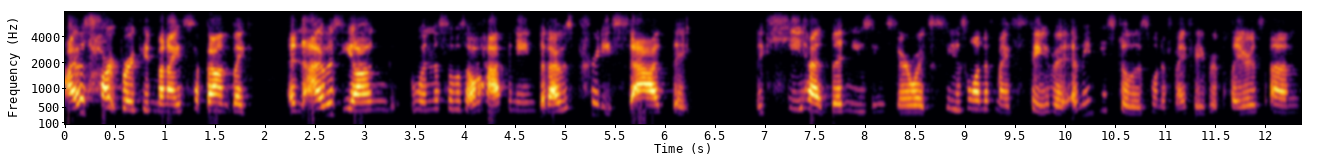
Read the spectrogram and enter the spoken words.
I was heartbroken when I found like, and I was young when this was all happening, but I was pretty sad that like he had been using steroids. He is one of my favorite. I mean, he still is one of my favorite players. Um,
